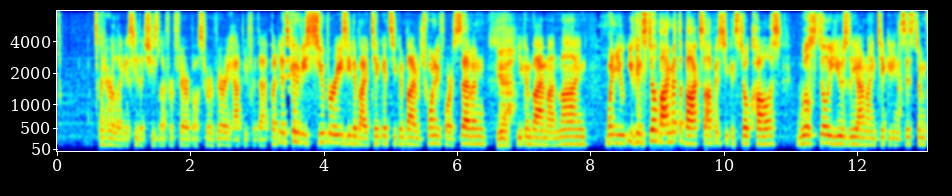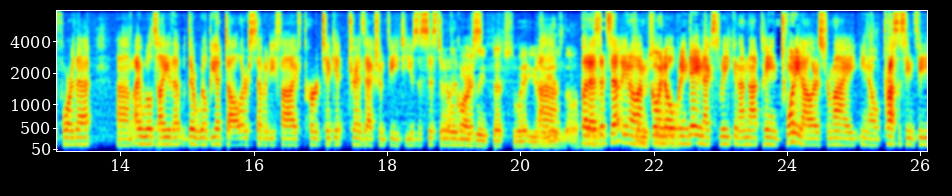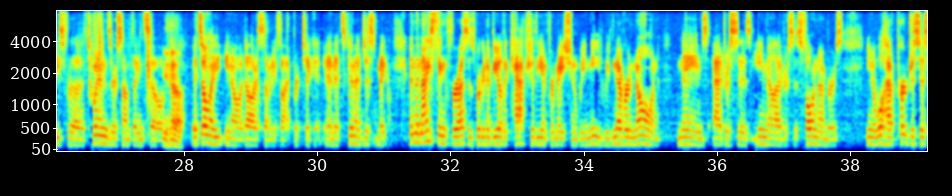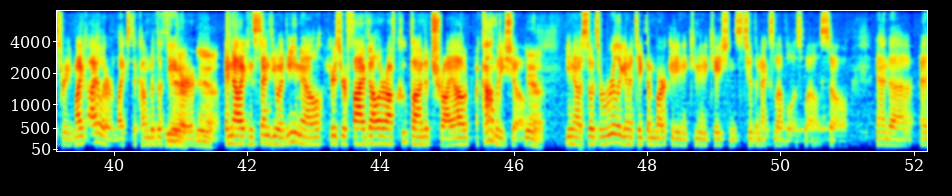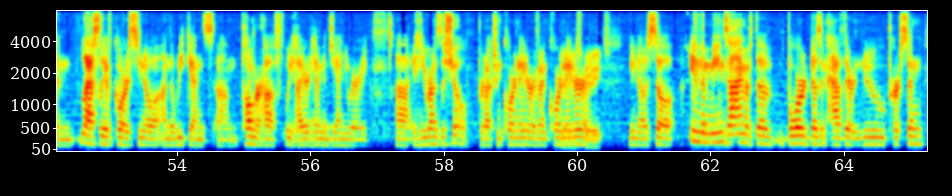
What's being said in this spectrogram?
and her legacy that she's left for Faribault. So we're very happy for that. But it's going to be super easy to buy tickets. You can buy them 24 7. yeah. You can buy them online. When you, you can still buy them at the box office. You can still call us. We'll still use the online ticketing system for that. Um, I will tell you that there will be a dollar seventy-five per ticket transaction fee to use the system, Well, of course. Usually, that's the way it usually Um, is, though. But yeah. as it's you know, It's I'm going to opening day next week, and I'm not paying twenty dollars for my you know processing fees for the twins or something. So yeah, it's only you know a dollar seventy-five per ticket, and it's gonna just make. And the nice thing for us is we're gonna be able to capture the information we need. We've never known names, addresses, email addresses, phone numbers. You know, we'll have purchase history. Mike Eiler likes to come to the theater, yeah, and now I can send you an email. Here's your five dollar off coupon to try out a comedy show. yeah, you know so it's really going to take the marketing and communications to the next level as well so and uh, and lastly of course you know on the weekends um, palmer huff we hired him in january uh, and he runs the show production coordinator event coordinator Yeah, and you know so in the meantime if the board doesn't have their new person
